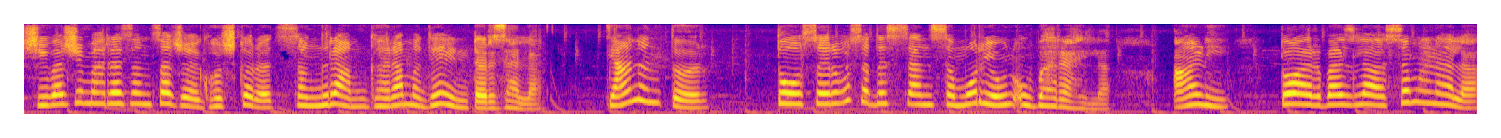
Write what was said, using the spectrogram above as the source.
शिवाजी महाराजांचा जयघोष करत संग्राम घरामध्ये एंटर झाला. त्यानंतर तो सर्व सदस्यांसमोर येऊन उभा राहिला आणि तो अरबाजला असं म्हणाला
